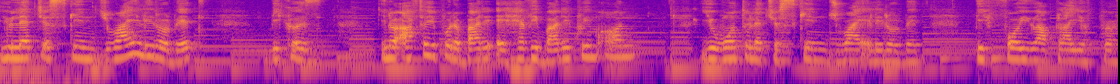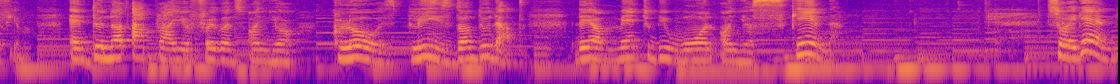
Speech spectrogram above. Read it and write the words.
you let your skin dry a little bit because you know after you put a body a heavy body cream on you want to let your skin dry a little bit before you apply your perfume. And do not apply your fragrance on your clothes. Please don't do that. They are meant to be worn on your skin. So again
